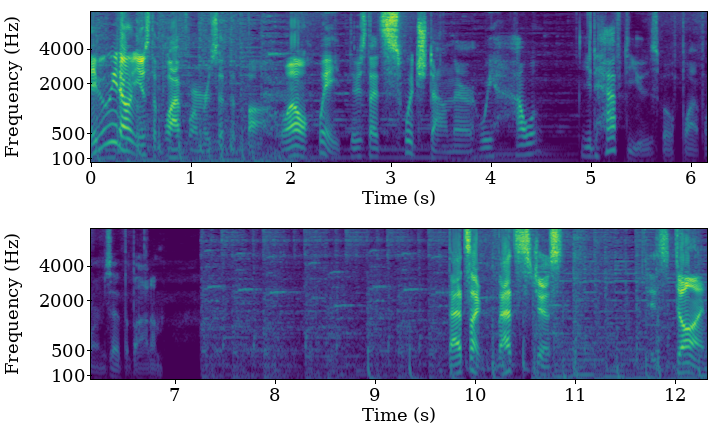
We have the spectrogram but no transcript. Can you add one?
Maybe we don't use the platformers at the bottom. Well, wait, there's that switch down there. We how you'd have to use both platforms at the bottom. That's like, that's just, it's done.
